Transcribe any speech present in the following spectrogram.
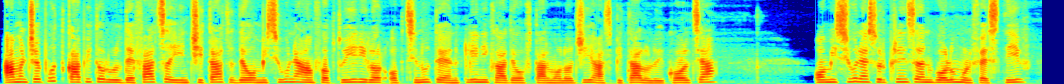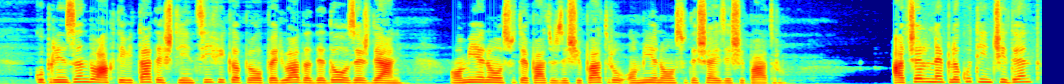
Am început capitolul de față incitat de omisiunea înfăptuirilor obținute în clinica de oftalmologie a Spitalului Colțea, o misiune surprinsă în volumul festiv, cuprinzând o activitate științifică pe o perioadă de 20 de ani, 1944-1964. Acel neplăcut incident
